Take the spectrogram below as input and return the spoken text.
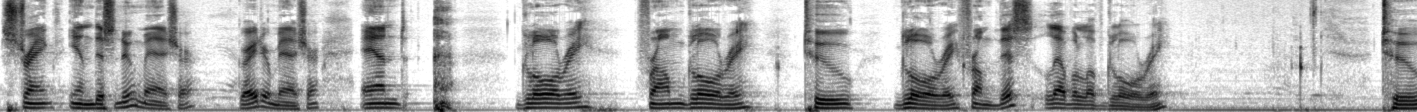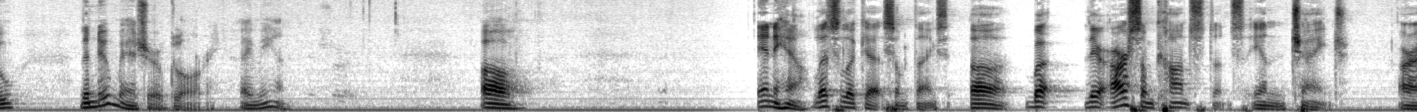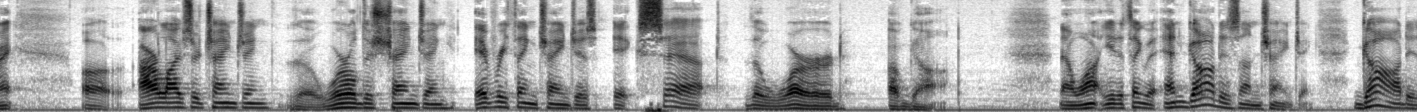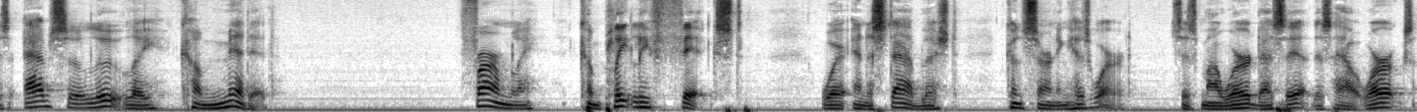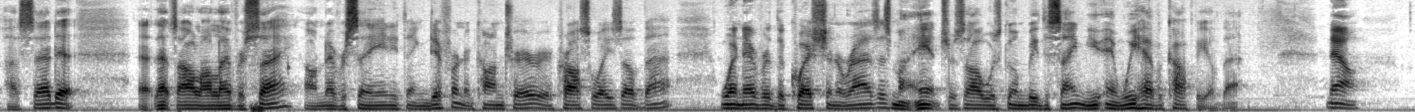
strength in this new measure, greater measure, and glory from glory to glory, from this level of glory to the new measure of glory. Amen. Uh, anyhow, let's look at some things. Uh, but there are some constants in change. All right. Uh, our lives are changing, the world is changing, everything changes except the Word of God. Now, I want you to think about it. And God is unchanging. God is absolutely committed, firmly, completely fixed where, and established concerning His Word. Says my word, that's it. That's how it works. I said it. Uh, that's all I'll ever say. I'll never say anything different or contrary or crossways of that. Whenever the question arises, my answer is always going to be the same, you, and we have a copy of that. Now,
